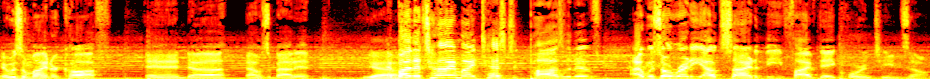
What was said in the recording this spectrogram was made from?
It was a minor cough, and uh, that was about it. Yeah. And by the time I tested positive, I was already outside of the five day quarantine zone.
